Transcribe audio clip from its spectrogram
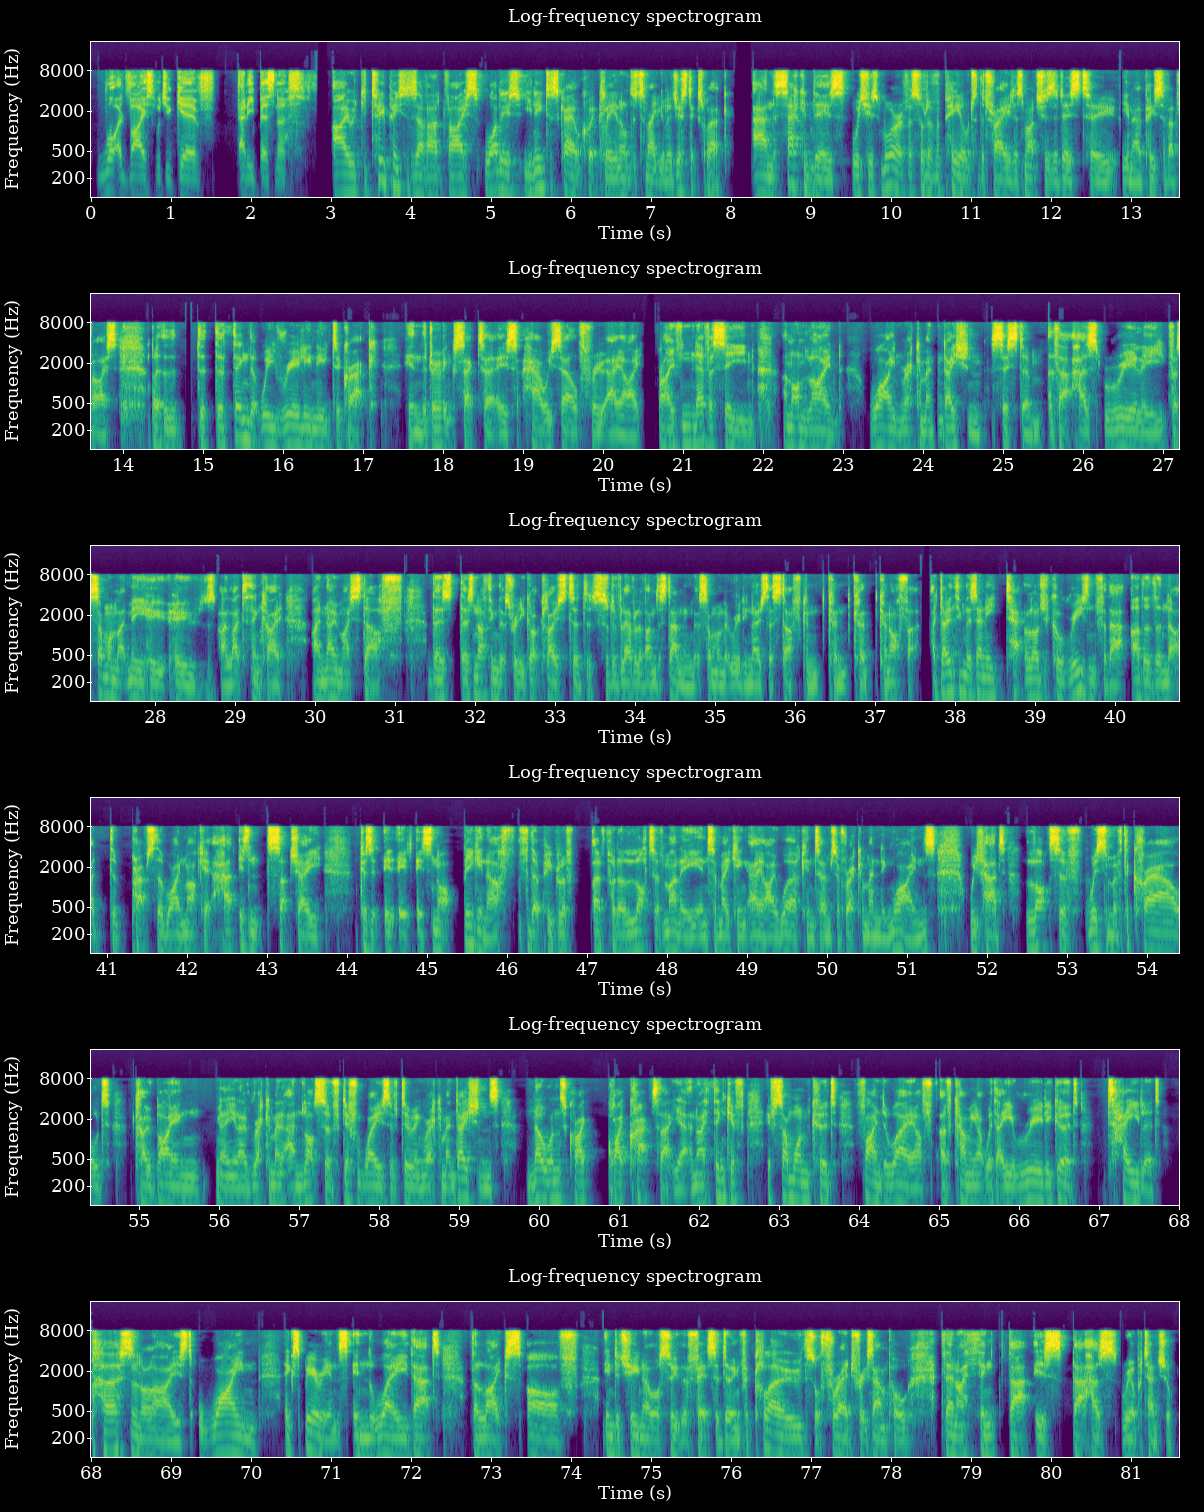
what advice would you give any business? I would give two pieces of advice. One is you need to scale quickly in order to make your logistics work. And the second is, which is more of a sort of appeal to the trade as much as it is to, you know, a piece of advice. But the, the, the thing that we really need to crack in the drink sector is how we sell through AI. I've never seen an online wine recommendation system that has really, for someone like me who who I like to think I I know my stuff. There's there's nothing that's really got close to the sort of level of understanding that someone that really knows their stuff can can can, can offer. I don't think there's any technological reason for that other than that I, the, perhaps the wine market ha- isn't such a because it, it, it's not big enough that people have have put a lot of money into making AI work in terms of recommending wines. We've had lots of wisdom of the crowd, co-buying, you know, you know, recommend, and lots of different ways of doing recommendations. No one's quite quite cracked that yet. And I think if if someone could find a way of of coming up with a really good tailored personalized wine experience in the way that the likes of Indochino or Suit That Fits are doing for clothes or thread, for example, then I think that is that has real potential.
